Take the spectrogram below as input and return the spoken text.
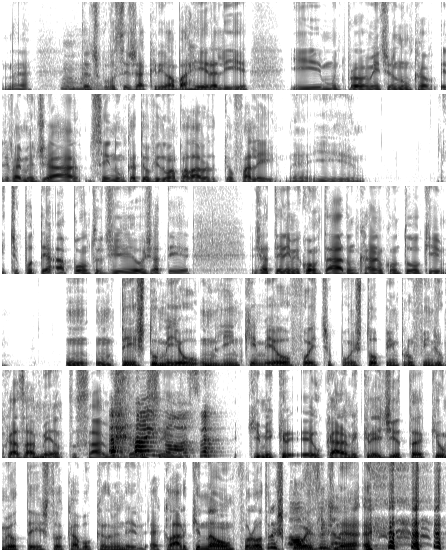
né? Uhum. Então, tipo, você já cria uma barreira ali e muito provavelmente ele nunca, ele vai me odiar sem nunca ter ouvido uma palavra do que eu falei, né? E, e tipo, a ponto de eu já ter, já terem me contado, um cara me contou que um, um, texto meu, um link meu foi tipo um estopim para um fim de um casamento, sabe? Então, assim, Ai, nossa que me, o cara me acredita que o meu texto acabou com o casamento dele. É claro que não, foram outras coisas, né?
